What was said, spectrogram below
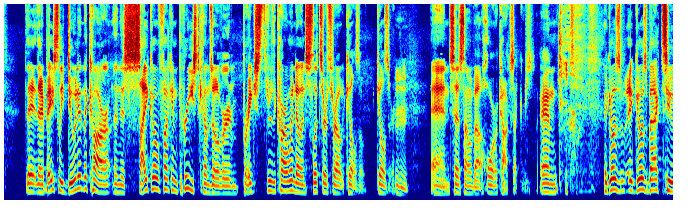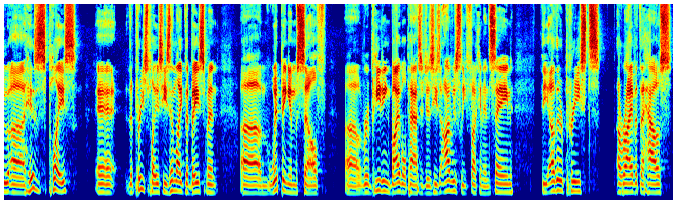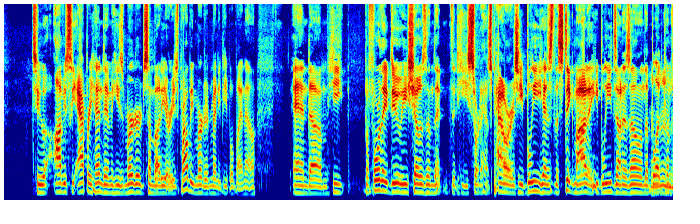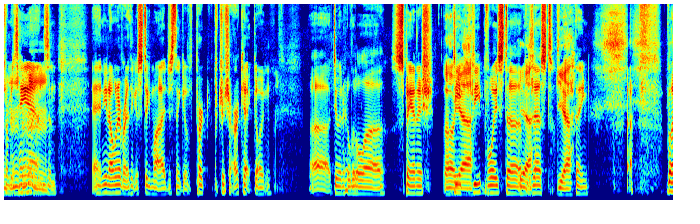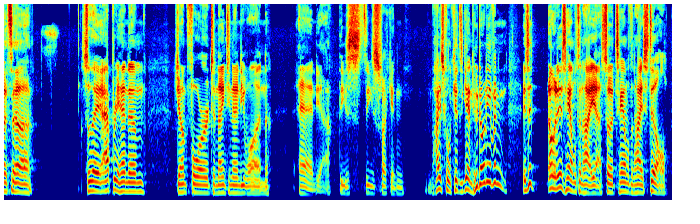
they, they're basically doing it in the car, and this psycho fucking priest comes over and breaks through the car window and slits her throat, kills him, kills her, and says something about horror cocksuckers. And it goes it goes back to uh, his place, uh, the priest's place. He's in like the basement, um, whipping himself, uh, repeating Bible passages. He's obviously fucking insane. The other priests arrive at the house to obviously apprehend him. He's murdered somebody, or he's probably murdered many people by now. And um, he, before they do, he shows them that that he sort of has powers. He bleed, he has the stigmata. He bleeds on his own. The blood comes from his hands, and and you know, whenever I think of stigmata, I just think of Pat- Patricia Arquette going, uh, doing her little uh, Spanish, Oh, deep, yeah. deep voiced, uh, Yeah. possessed Yeah. thing. but uh, so they apprehend him, jump forward to 1991, and yeah, these these fucking high school kids again who don't even is it? Oh, it is Hamilton High. Yeah, so it's Hamilton High still.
